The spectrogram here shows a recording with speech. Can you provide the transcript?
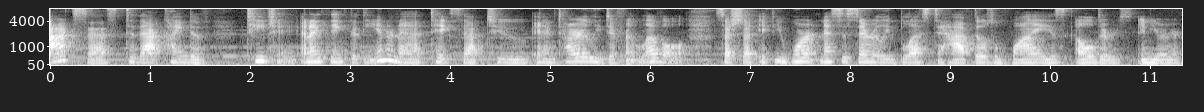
access to that kind of teaching. And I think that the internet takes that to an entirely different level, such that if you weren't necessarily blessed to have those wise elders in your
